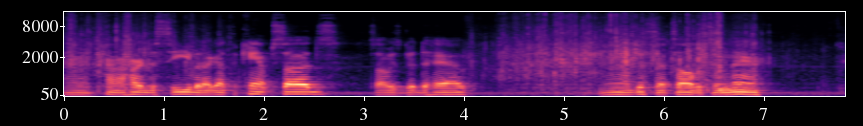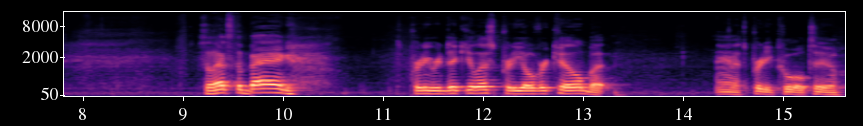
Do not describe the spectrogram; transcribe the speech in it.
Uh, kind of hard to see, but I got the camp suds. It's always good to have. And I guess that's all that's in there. So that's the bag. It's pretty ridiculous, pretty overkill, but and it's pretty cool too.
